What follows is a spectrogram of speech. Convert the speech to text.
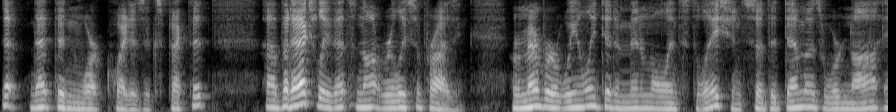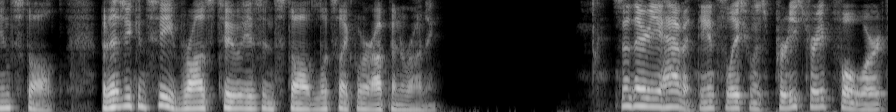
That didn't work quite as expected. Uh, but actually, that's not really surprising. Remember, we only did a minimal installation, so the demos were not installed. But as you can see, ROS 2 is installed. Looks like we're up and running. So there you have it. The installation was pretty straightforward,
